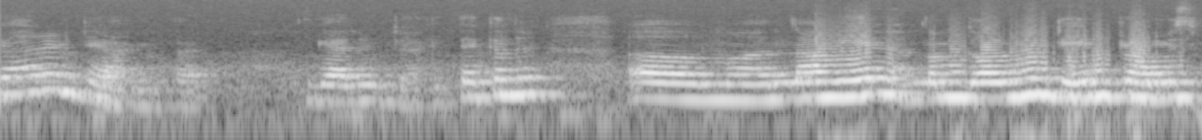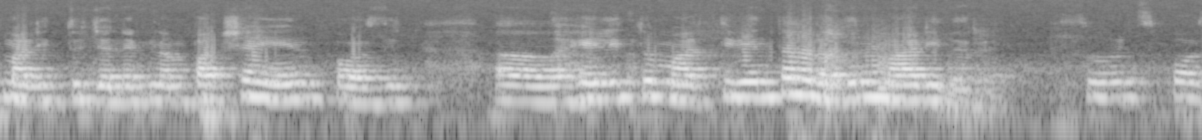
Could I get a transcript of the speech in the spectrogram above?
ಗ್ಯಾರಂಟಿ ಆಗುತ್ತೆ. ಗ್ಯಾರಂಟಿ ಆಗುತ್ತೆ. ಯಾಕಂದರೆ ನಾವೇನು ನಮ್ಮ ಗೌರ್ಮೆಂಟ್ ಏನು ಪ್ರಾಮಿಸ್ ಮಾಡಿತ್ತು ಜನಕ್ಕೆ ನಮ್ಮ ಪಕ್ಷ ಏನು ಪಾಸಿಟಿವ್ ಹೇಳಿತ್ತು ಮಾಡ್ತೀವಿ ಅಂತ ಅವ್ರು ಅದನ್ನು ಮಾಡಿದ್ದಾರೆ. ಸೊ ಇಟ್ಸ್ ಪಾಸಿಟಿವ್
